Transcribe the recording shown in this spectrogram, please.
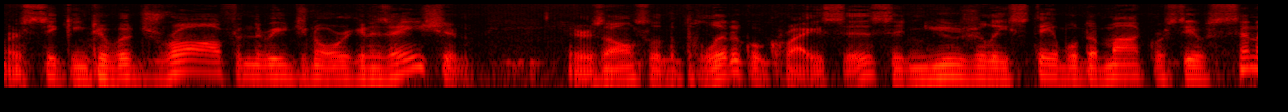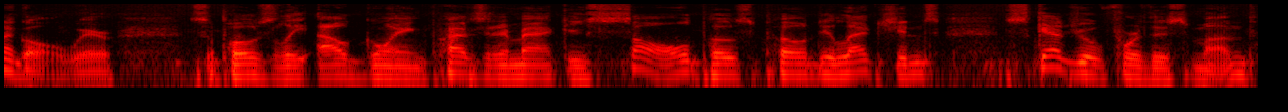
are seeking to withdraw from the regional organization. There's also the political crisis in usually stable democracy of Senegal, where supposedly outgoing President Macky Sall postponed elections scheduled for this month.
